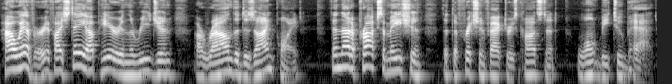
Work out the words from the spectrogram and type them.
However, if I stay up here in the region around the design point, then that approximation that the friction factor is constant won't be too bad.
